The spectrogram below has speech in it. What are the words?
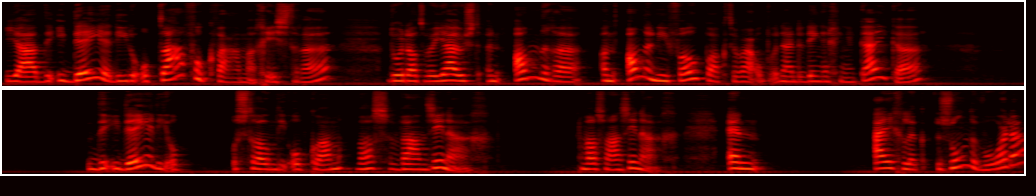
ja, de ideeën die er op tafel kwamen gisteren, doordat we juist een, andere, een ander niveau pakten waarop we naar de dingen gingen kijken, de ideeën die op stroom die opkwam, was waanzinnig. Was waanzinnig. En eigenlijk zonder woorden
